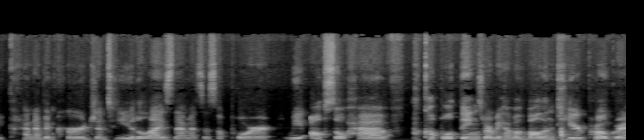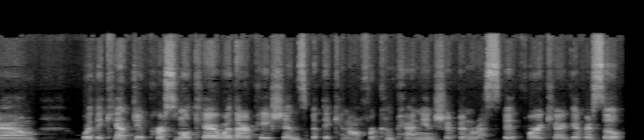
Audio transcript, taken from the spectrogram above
we kind of encourage them to utilize them as a support. We also have a couple things where we have a volunteer program where they can't do personal care with our patients, but they can offer companionship and respite for a caregiver. So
